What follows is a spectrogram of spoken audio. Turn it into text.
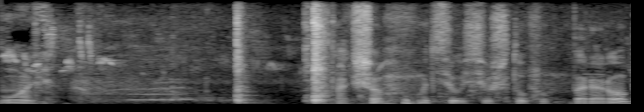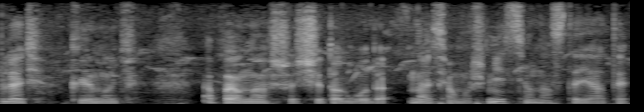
Ось. Так що оцю всю штуку перероблять, кинуть. Напевно, що щиток буде на цьому ж місці у нас стояти.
